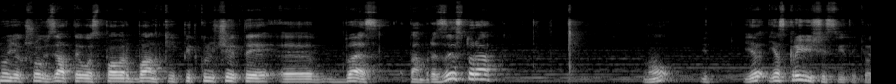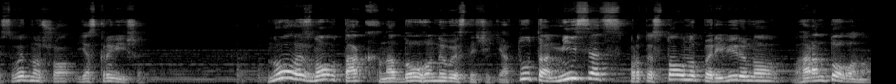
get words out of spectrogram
Ну, якщо взяти ось павербанк і підключити е, без там резистора, ну, яскравіше світить. Ось видно, що яскравіше. Ну, але знов так надовго не вистачить. А тут а місяць протестовано, перевірено, гарантовано.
